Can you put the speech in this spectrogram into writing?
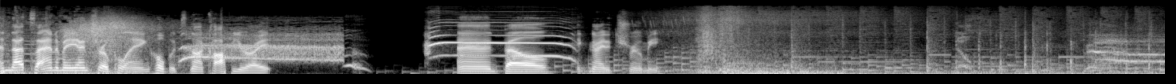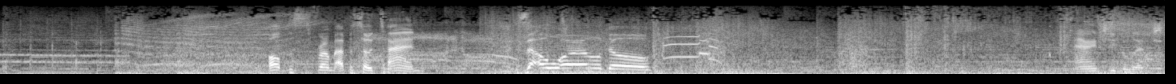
And that's the anime intro playing. Hope it's not copyright. And Belle ignited Shroomy. Oh, this is from episode 10. Zaworldo! And she glitched.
